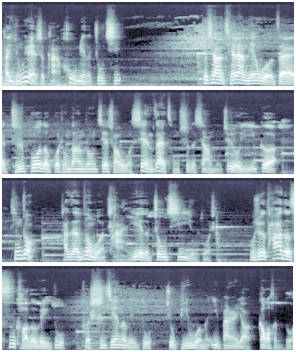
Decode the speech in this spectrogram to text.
他永远是看后面的周期。就像前两天我在直播的过程当中介绍我现在从事的项目，就有一个。听众，他在问我产业的周期有多长？我觉得他的思考的纬度和时间的纬度就比我们一般人要高很多。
